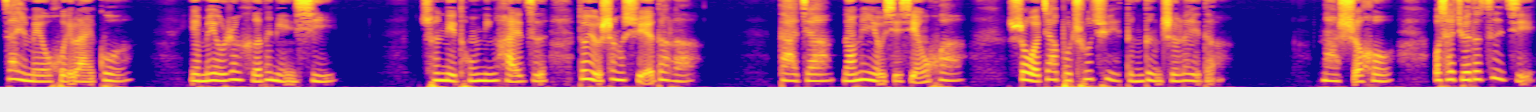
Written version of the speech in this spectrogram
再也没有回来过，也没有任何的联系。村里同龄孩子都有上学的了，大家难免有些闲话。说我嫁不出去等等之类的，那时候我才觉得自己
